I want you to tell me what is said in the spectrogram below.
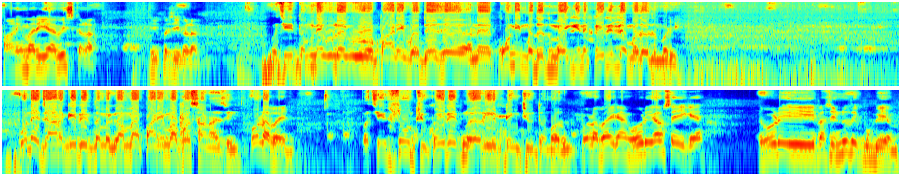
પાણી મારી આ વીસ કલાક. એ પછી કલાક. પછી તમને એવું લાગ્યું પાણી વધે છે અને કોની મદદ માંગી ને કઈ રીતે મદદ મળી? કોને જાણ કરી તમે કે અમે પાણીમાં ફસાણા છીએ? ઓલાભાઈ પછી શું થયું? કઈ રીતનું એરલિફ્ટિંગ થયું તમારું? ઓલાભાઈ કાંઈક હોડી આવશે કે. હોડી પાછી નથી પૂગી એમ.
